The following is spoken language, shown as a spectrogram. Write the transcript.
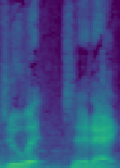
Do it today.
